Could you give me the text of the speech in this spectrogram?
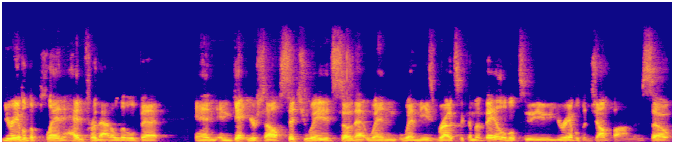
you're able to plan ahead for that a little bit and, and get yourself situated so that when when these routes become available to you, you're able to jump on them. So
